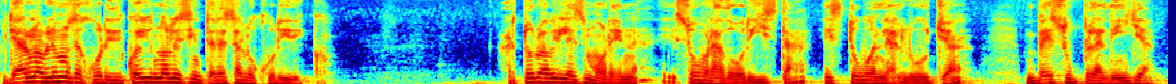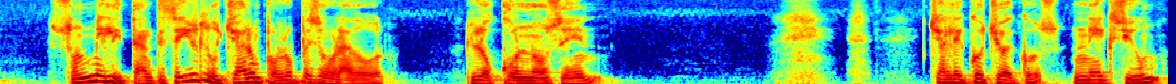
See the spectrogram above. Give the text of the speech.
Ya no hablemos de jurídico, a ellos no les interesa lo jurídico. Arturo Ávila es morena, es obradorista, estuvo en la lucha, ve su planilla. Son militantes, ellos lucharon por López Obrador, lo conocen. Chaleco Chuecos, Nexium.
